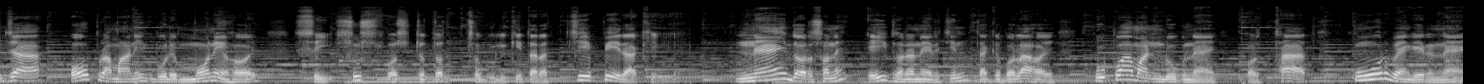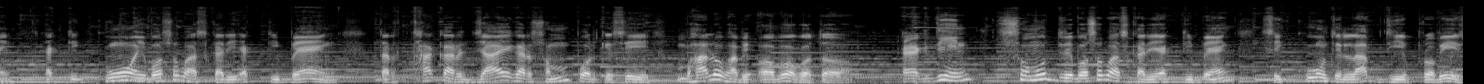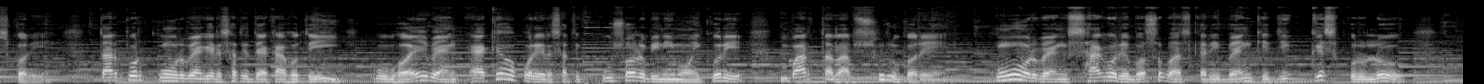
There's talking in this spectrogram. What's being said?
যা অপ্রামাণিক বলে মনে হয়, সেই সুস্পষ্ট তথ্যগুলিকে তারা চেপে রাখে। ন্যায় দর্শনে এই ধরনের চিন্তাকে বলা হয় কুপামান্ডুক ন্যায়, অর্থাৎ কুঁয়োর ব্যাঙের ন্যায়। একটি কুঁয়োয় বসবাসকারী একটি ব্যাঙ, তার থাকার জায়গার সম্পর্কে সে ভালোভাবে অবগত। একদিন সমুদ্রে বসবাসকারী একটি ব্যাঙ সেই কুঁয়োতে লাফ দিয়ে প্রবেশ করে। তারপর কুঁয়োর ব্যাঙের সাথে দেখা হতেই উভয় ব্যাঙ একে অপরের সাথে কুশল বিনিময় করে বার্তালাপ শুরু করে। কুঁয়োর ব্যাঙ সাগরে বসবাসকারী ব্যাংকে জিজ্ঞেস করল,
